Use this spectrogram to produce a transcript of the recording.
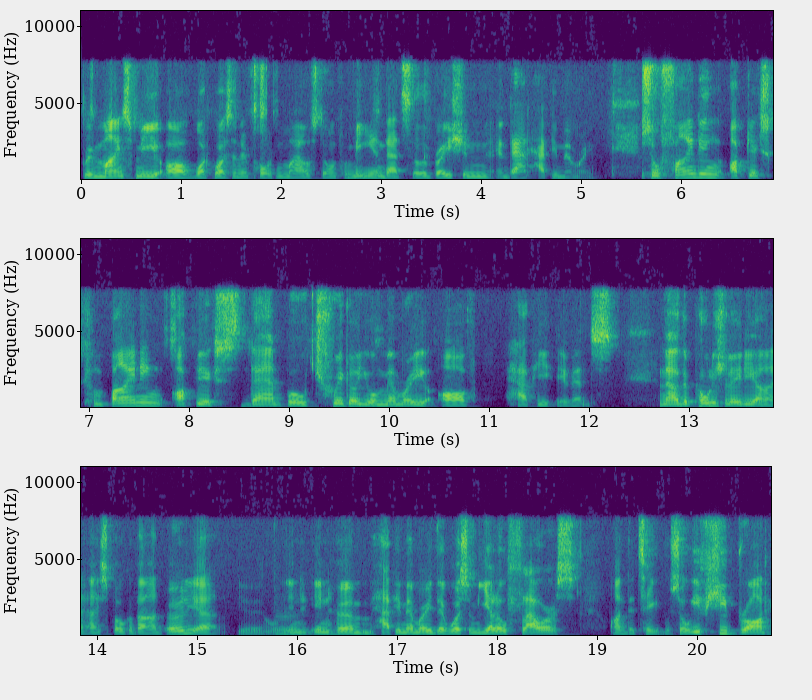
reminds me of what was an important milestone for me and that celebration and that happy memory. So finding objects, combining objects that will trigger your memory of happy events. Now, the Polish lady I, I spoke about earlier, you know, in, mm. in her happy memory, there were some yellow flowers on the table. So if she brought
